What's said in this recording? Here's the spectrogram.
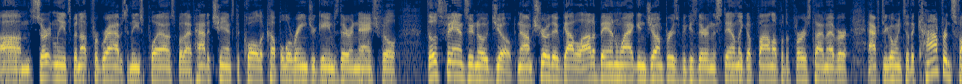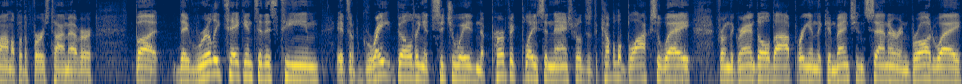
Um, certainly, it's been up for grabs in these playoffs, but I've had a chance to call a couple of Ranger games there in Nashville. Those fans are no joke. Now, I'm sure they've got a lot of bandwagon jumpers because they're in the Stanley Cup final for the first time ever after going to the conference final for the first time ever but they've really taken to this team. It's a great building. It's situated in a perfect place in Nashville, just a couple of blocks away from the Grand Ole Opry and the Convention Center and Broadway.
